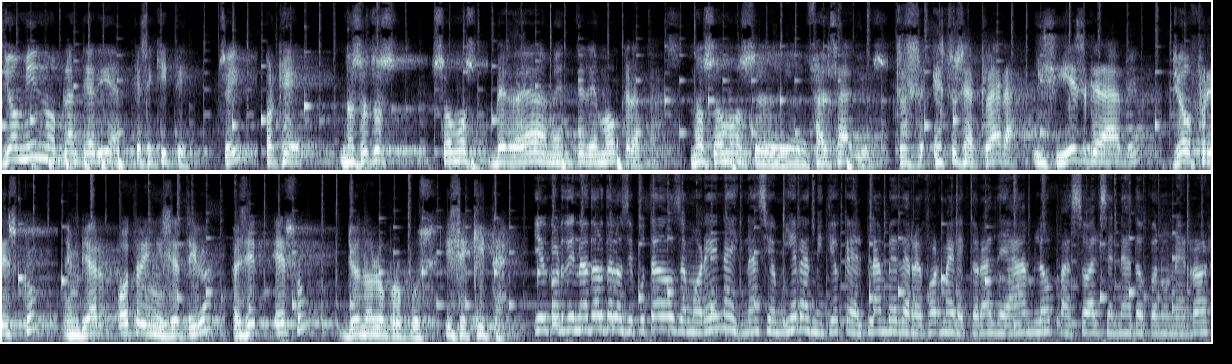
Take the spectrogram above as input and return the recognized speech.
yo mismo plantearía que se quite, ¿sí? Porque nosotros somos verdaderamente demócratas, no somos eh, falsarios. Entonces, esto se aclara. Y si es grave, yo ofrezco enviar otra iniciativa, es decir, eso yo no lo propuse y se quita. Y el coordinador de los diputados de Morena, Ignacio Mier, admitió que el plan B de reforma electoral de AMLO pasó al Senado con un error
